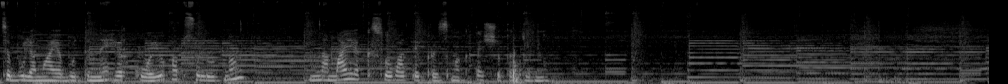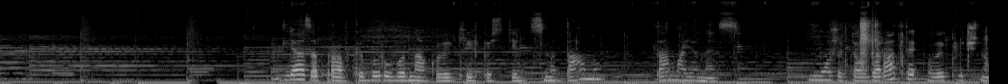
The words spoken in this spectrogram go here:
Цибуля має бути не гіркою абсолютно. Вона має кислуватий присмак, те, що потрібно. Для заправки беру в однаковій кількості сметану та майонез. Можете обирати виключно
